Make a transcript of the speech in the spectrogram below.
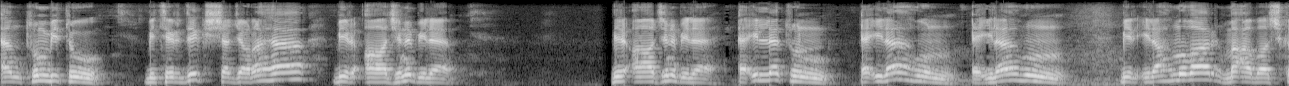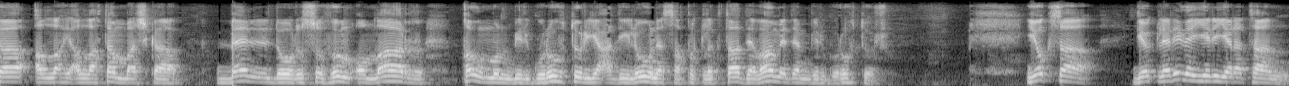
en tumbitu bitirdik şeceraha bir ağacını bile bir ağacını bile e illetun e ilahun e ilahun bir ilah mı var? Ma'a başka, Allah'ı Allah'tan başka. Bel doğrusu hum onlar kavmun bir guruhtur ya'dilune sapıklıkta devam eden bir guruhtur. Yoksa gökleri ve yeri yaratan,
